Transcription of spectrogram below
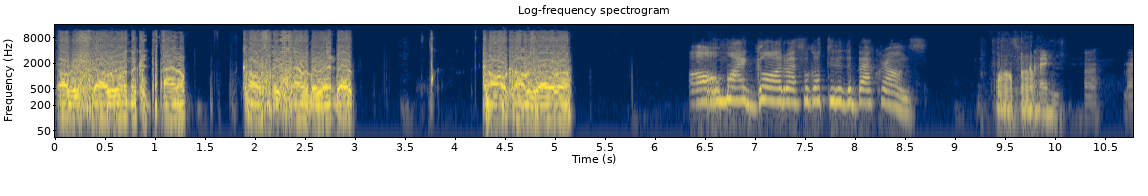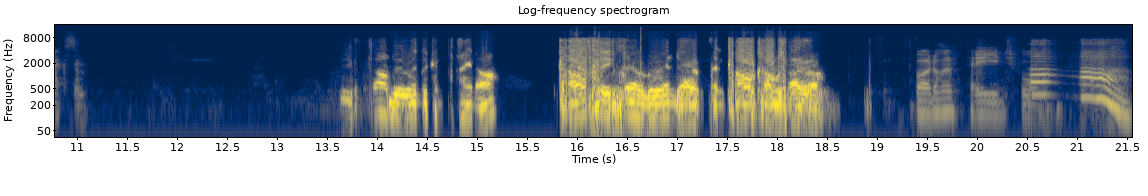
Rubbish shovel in the container. Cole sees Sam at the window. Cole comes over. Oh my god, I forgot to do the backgrounds. That's my uh, maxim. You probably in the container. Carl peeks out of the window and Carl comes over. Bottom of page four. Ah!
